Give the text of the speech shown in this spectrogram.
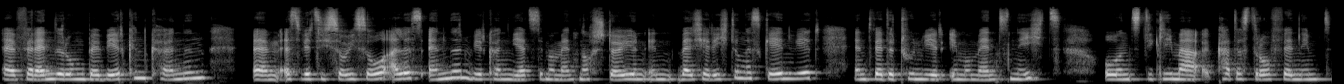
äh, Veränderungen bewirken können, ähm, es wird sich sowieso alles ändern. Wir können jetzt im Moment noch steuern, in welche Richtung es gehen wird. Entweder tun wir im Moment nichts und die Klimakatastrophe nimmt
